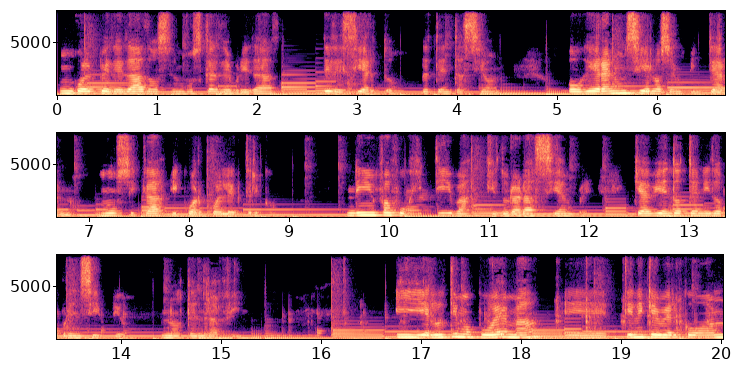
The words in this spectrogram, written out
Un golpe de dados en busca de ebriedad, de desierto, de tentación, hoguera en un cielo sempiterno, música y cuerpo eléctrico. Ninfa fugitiva que durará siempre, que habiendo tenido principio, no tendrá fin. Y el último poema eh, tiene que ver con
